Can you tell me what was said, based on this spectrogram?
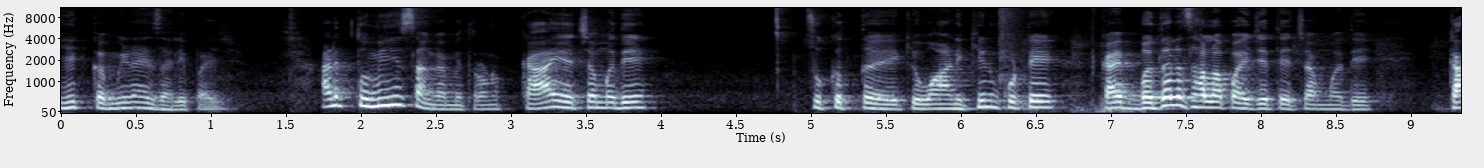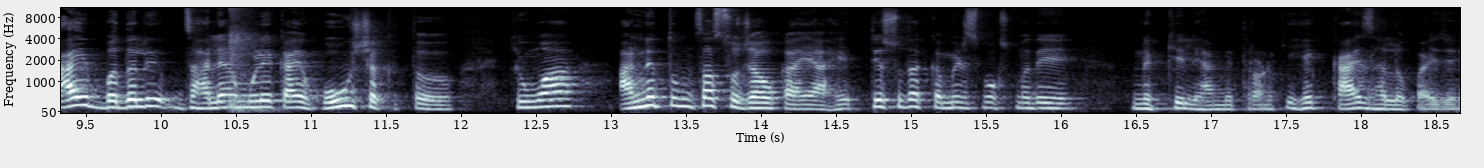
की हे कमी नाही झाली पाहिजे. आणि तुम्हीही सांगा मित्रांनो काय याच्यामध्ये चुकतं आहे किंवा आणखीन कुठे काय बदल झाला पाहिजे त्याच्यामध्ये? काय बदल झाल्यामुळे काय होऊ शकतं? किंवा अन्य तुमचा सुझाव काय आहे? ते सुद्धा कमेंट्स बॉक्समध्ये नक्की लिहा मित्रांनो की हे काय झालं पाहिजे?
